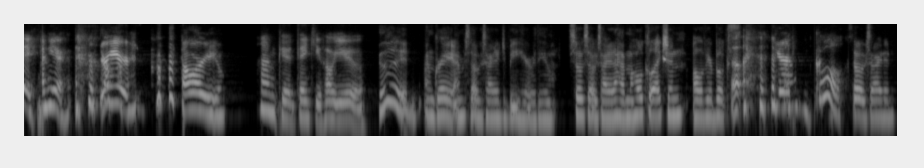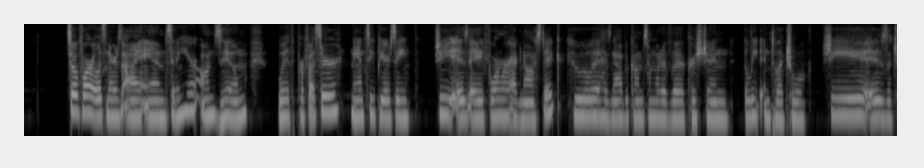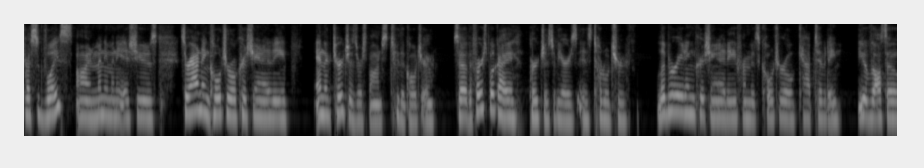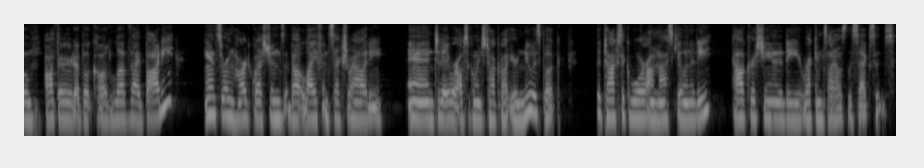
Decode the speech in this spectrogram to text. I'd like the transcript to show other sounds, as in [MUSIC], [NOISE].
Hey, I'm here. you're here. [LAUGHS] How are you? I'm good. Thank you. How are you? Good. I'm great. I'm so excited to be here with you. So, so excited. I have my whole collection, all of your books. Oh, Here. [LAUGHS] cool. So excited. So, for our listeners, I am sitting here on Zoom with Professor Nancy Pearcey. She is a former agnostic who has now become somewhat of a Christian elite intellectual. She is a trusted voice on many, many issues surrounding cultural Christianity and the church's response to the culture. So, the first book I purchased of yours is Total Truth Liberating Christianity from its Cultural Captivity. You have also authored a book called Love Thy Body answering hard questions about life and sexuality. And today we're also going to talk about your newest book, The Toxic War on Masculinity How Christianity Reconciles the Sexes.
